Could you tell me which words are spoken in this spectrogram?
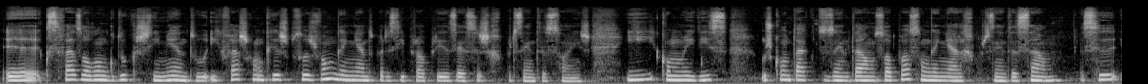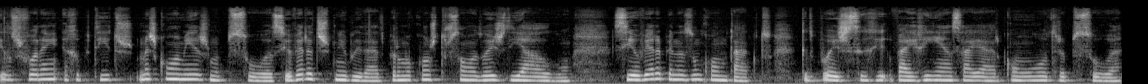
eh, que se faz ao longo do crescimento e que faz com que as pessoas vão ganhando para si próprias essas representações. E, como eu disse, os contactos então só possam ganhar representação se eles forem repetidos, mas com a mesma pessoa. Se houver a disponibilidade para uma construção a dois de algo, se houver apenas um contacto que depois se vai reensaiar com outra pessoa,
